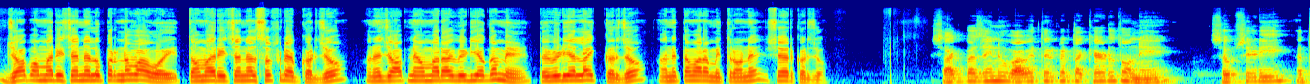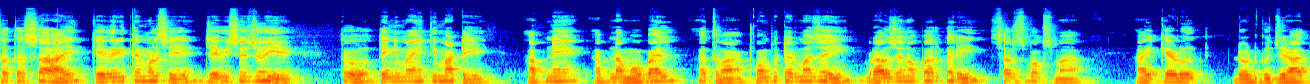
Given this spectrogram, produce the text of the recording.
જો આપ અમારી ચેનલ ઉપર નવા હોય, તો અમારી ચેનલ સબસ્ક્રાઈબ કરજો અને જો આપને અમારા વીડિયો ગમે, તો વીડિયો લાઈક કરજો અને તમારા મિત્રોને શેર કરજો. શાકભાજીનું વાવેતર કરતા ખેડૂતોને સબસિડી અથવા તો સહાય કેવી રીતે મળશે જે વિશે જોઈએ, તો તેની માહિતી માટે આપને આપના મોબાઈલ અથવા કોમ્પ્યુટરમાં જઈ બ્રાઉઝર પર કરી સર્ચ બોક્સમાં I khedut dot Gujarat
